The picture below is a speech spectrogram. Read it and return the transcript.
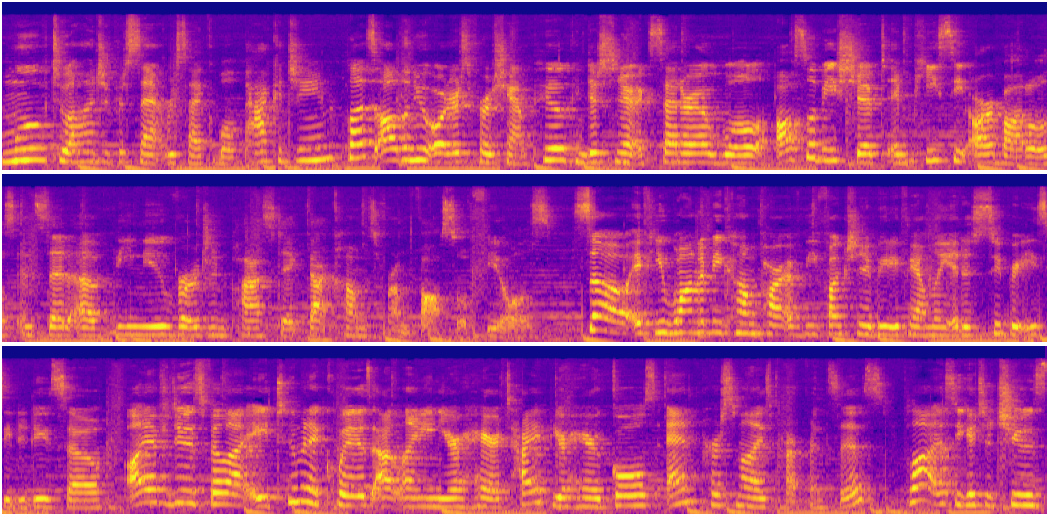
moved to 100% recyclable packaging. Plus all the new orders for shampoo, conditioner, etc. will also be shipped in PCR bottles instead of the new virgin plastic that comes from fossil fuels. So if you want to become part of the Function of Beauty family, it is super easy to do so. All you have to do is fill out a two minute quiz outlining your hair type, your hair goals, and personalized preferences. Plus, you get to choose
